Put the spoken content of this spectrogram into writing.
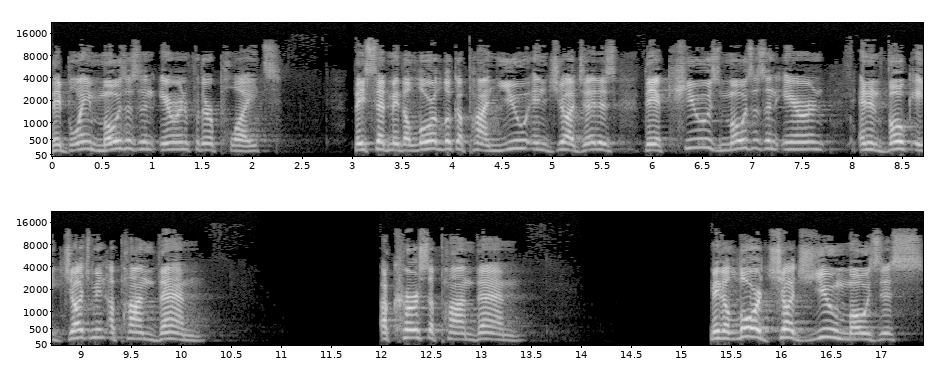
They blamed Moses and Aaron for their plight. They said, May the Lord look upon you and judge. That is, they accuse Moses and Aaron and invoke a judgment upon them, a curse upon them. May the Lord judge you, Moses,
